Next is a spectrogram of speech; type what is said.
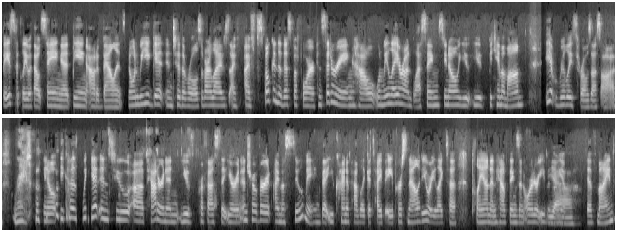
basically without saying it being out of balance. You know, when we get into the roles of our lives i've i've spoken to this before considering how when we layer on blessings blessings, you know, you you became a mom, it really throws us off. Right. you know, because we get into a pattern and you've professed that you're an introvert. I'm assuming that you kind of have like a type A personality where you like to plan and have things in order even yeah. though you have mind.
